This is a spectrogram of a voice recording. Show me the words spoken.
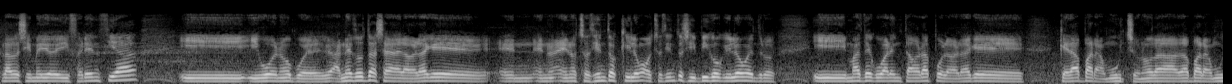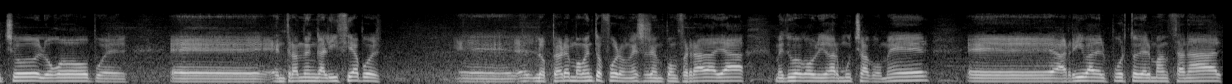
grados y medio de diferencia y, bueno, pues anécdotas, la verdad que en, en, 800, 800 y pico kilómetros y más de 40 horas, pues la verdad que, da para mucho, ¿no? Da, da para mucho. Luego, pues eh, entrando en Galicia, pues eh, los peores momentos fueron esos. En Ponferrada ya me tuve que obligar mucho a comer. Eh, arriba del puerto del Manzanal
